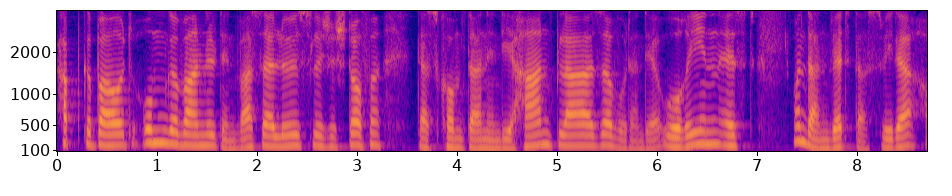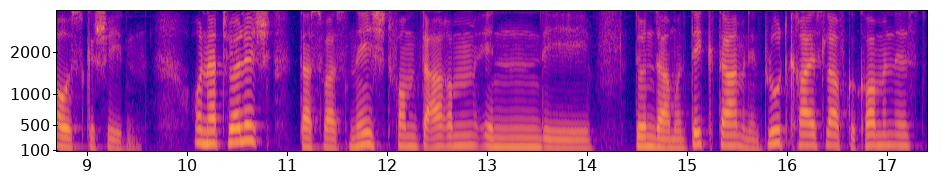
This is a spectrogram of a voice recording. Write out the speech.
abgebaut, umgewandelt in wasserlösliche Stoffe. Das kommt dann in die Harnblase, wo dann der Urin ist, und dann wird das wieder ausgeschieden. Und natürlich, das, was nicht vom Darm in die Dünndarm und Dickdarm, in den Blutkreislauf gekommen ist,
